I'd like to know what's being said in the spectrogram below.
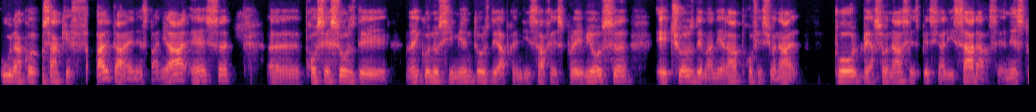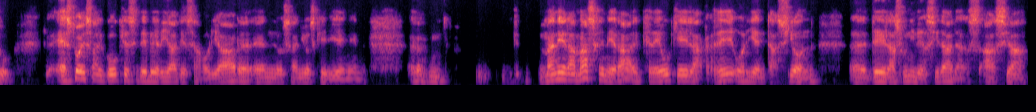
Una cosa que falta en España es eh, procesos de reconocimientos de aprendizajes previos eh, hechos de manera profesional por personas especializadas en esto. Esto es algo que se debería desarrollar en los años que vienen. Em, manera más general, creo que la reorientación eh, de las universidades hacia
